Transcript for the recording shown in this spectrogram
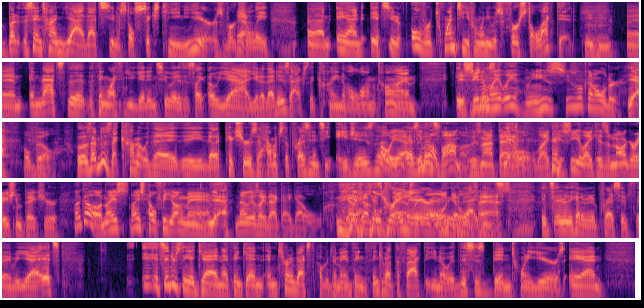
But at the same time, yeah, that's you know still 16 years virtually, um, and it's you know over 20 from when he was first elected. Mm-hmm. Um, and that's the the thing where I think you get into it is it's like, oh yeah, you know that is actually kind of a long time. Have you It's seen him lately? I mean, he's he's looking older. Yeah. Oh, Bill. Well, there's there's that comment with the, the the pictures of how much the presidency ages. The Oh yeah, even. Obama, who's not that Yeah. old. Like you see, like his inauguration picture, like oh, a nice, nice, healthy young man. Yeah. Now he's like that guy got old. Got, yeah, got his old gray fast. hair Like, oh, get old. Fast. It's, it's really kind of an impressive thing. But yeah, it's it's interesting again, I think, and, and turning back to the public domain thing, to think about the fact that, you know, this has been 20 years. And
